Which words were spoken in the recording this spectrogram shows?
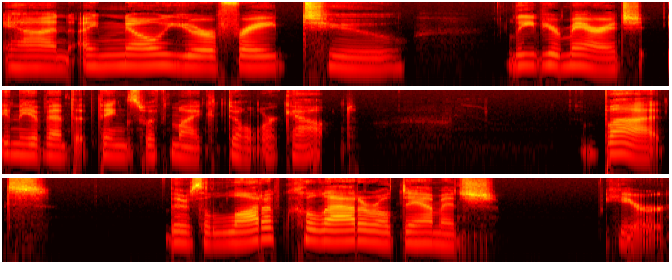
And I know you're afraid to leave your marriage in the event that things with Mike don't work out. But there's a lot of collateral damage here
